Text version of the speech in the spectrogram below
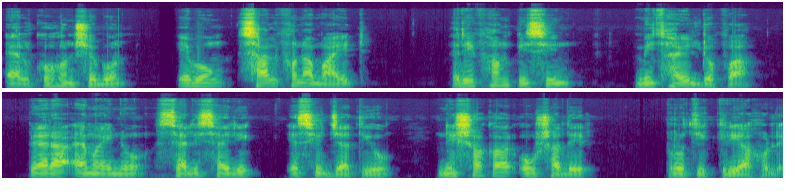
অ্যালকোহল সেবন এবং sulphonamide, rifampicin, methyl dopa, para amino salicylic acid জাতীয় নেশাকার ঔষধের প্রতিক্রিয়া হলে।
